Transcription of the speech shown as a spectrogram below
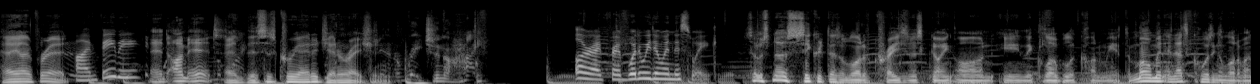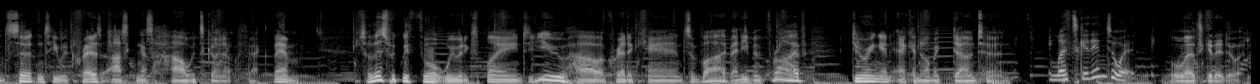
Hey, I'm Fred. I'm Phoebe. And I'm Ed. And this is Creator Generation. All right, Fred, what are we doing this week? So it's no secret there's a lot of craziness going on in the global economy at the moment, and that's causing a lot of uncertainty with creators asking us how it's going to affect them. So this week we thought we would explain to you how a creator can survive and even thrive during an economic downturn. Let's get into it. Let's get into it.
